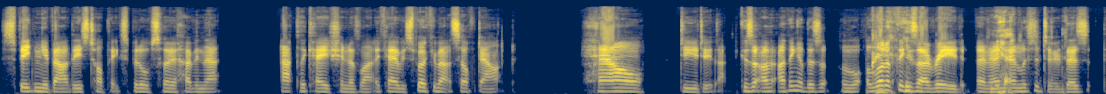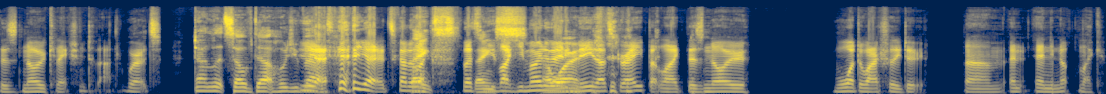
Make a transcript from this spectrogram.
speaking about these topics, but also having that application of like, okay, we spoke about self doubt. How do you do that? Because I, I think there's a, a lot of things I read and, Yeah. and listen to. There's there's no connection to that. Where it's Don't let self doubt hold you back. yeah yeah. it's kind of like Thanks. let's Thanks. like you motivating me. That's great, but like there's no what do I actually do? Um, and and you're not like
